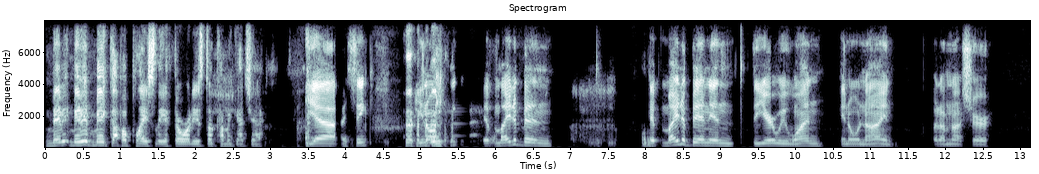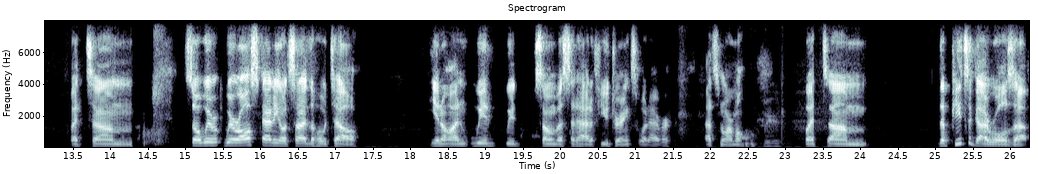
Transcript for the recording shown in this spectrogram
Maybe maybe make up a place so the authorities don't come and get you. yeah, I think you know I think it might have been it might have been in the year we won in 09 but i'm not sure but um so we're we're all standing outside the hotel you know and we'd we'd some of us had had a few drinks whatever that's normal. Weird. but um the pizza guy rolls up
